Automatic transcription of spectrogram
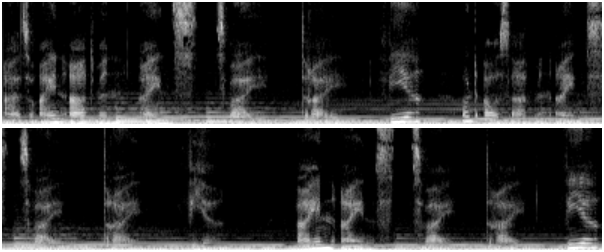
Also einatmen, eins, zwei, drei, vier und ausatmen, eins, zwei, drei, vier. Ein, eins, zwei, drei, vier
